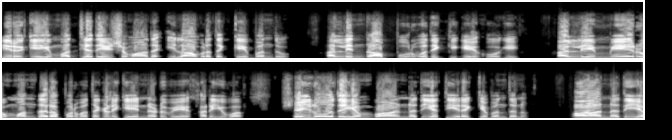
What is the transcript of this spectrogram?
ತಿರುಗಿ ಮಧ್ಯದೇಶವಾದ ಇಲಾವ್ರತಕ್ಕೆ ಬಂದು ಅಲ್ಲಿಂದ ಪೂರ್ವ ದಿಕ್ಕಿಗೆ ಹೋಗಿ ಅಲ್ಲಿ ಮೇರು ಮಂದರ ಪರ್ವತಗಳಿಗೆ ನಡುವೆ ಹರಿಯುವ ಶೈಲೋದೆ ಎಂಬ ನದಿಯ ತೀರಕ್ಕೆ ಬಂದನು. ಆ ನದಿಯ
